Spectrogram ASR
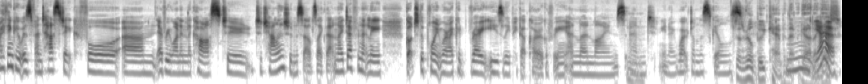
I think it was fantastic for um, everyone in the cast to to challenge themselves like that, and I definitely got to the point where I could very easily pick up choreography and learn lines, and you know worked on the skills. So was a real boot camp in that regard, I Mm, yeah, guess.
